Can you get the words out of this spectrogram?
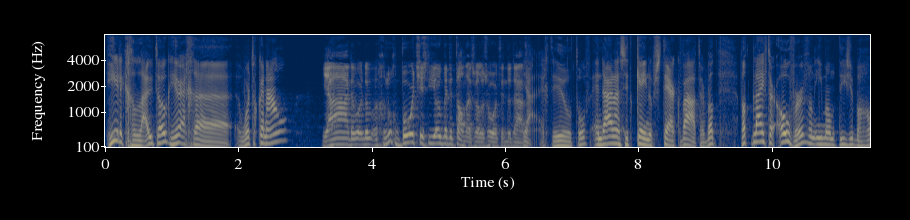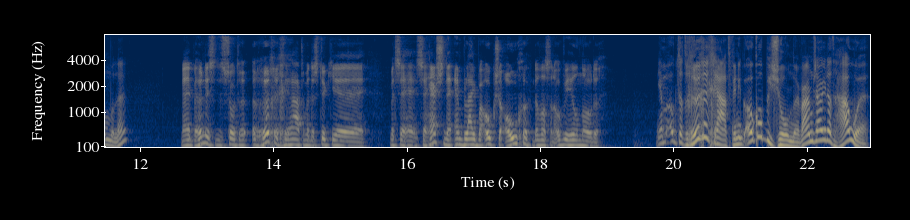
Heerlijk geluid ook. Heel erg eh wortelkanaal. Ja, er worden genoeg boordjes die je ook bij de tandarts wel eens hoort, inderdaad. Ja, echt heel tof. En daarna zit Kane op sterk water. Wat, wat blijft er over van iemand die ze behandelen? Nee, bij hun is het een soort ruggengraat met een stukje... met zijn zijn hersenen en blijkbaar ook zijn ogen. Dat was dan ook weer heel nodig. Ja, maar ook dat ruggengraat vind ik ook al bijzonder. Waarom zou je dat houden?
